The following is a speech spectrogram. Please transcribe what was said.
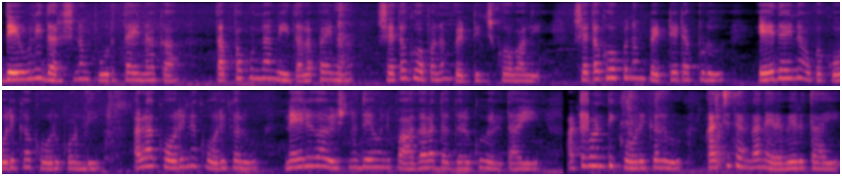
దేవుని దర్శనం పూర్తయినాక తప్పకుండా మీ తలపైన శతగోపనం పెట్టించుకోవాలి. శతగోపనం పెట్టేటప్పుడు ఏదైనా ఒక కోరిక కోరుకోండి. అలా కోరిన కోరికలు నేరుగా విష్ణుదేవుని పాదాల దగ్గరకు వెళ్తాయి. అటువంటి కోరికలు ఖచ్చితంగా నెరవేరుతాయి.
